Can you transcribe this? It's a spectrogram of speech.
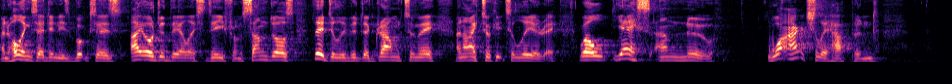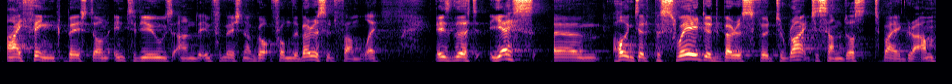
And Hollingshead in his book says, I ordered the LSD from Sandoz, they delivered a gram to me, and I took it to Leary. Well, yes and no. What actually happened, I think, based on interviews and information I've got from the Beresford family, is that, yes, um, Hollingshead persuaded Beresford to write to Sandoz to buy a gram,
